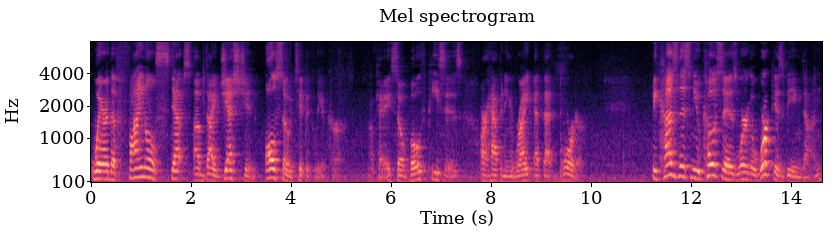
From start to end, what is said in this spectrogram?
where the final steps of digestion also typically occur. Okay, so both pieces are happening right at that border. Because this mucosa is where the work is being done,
